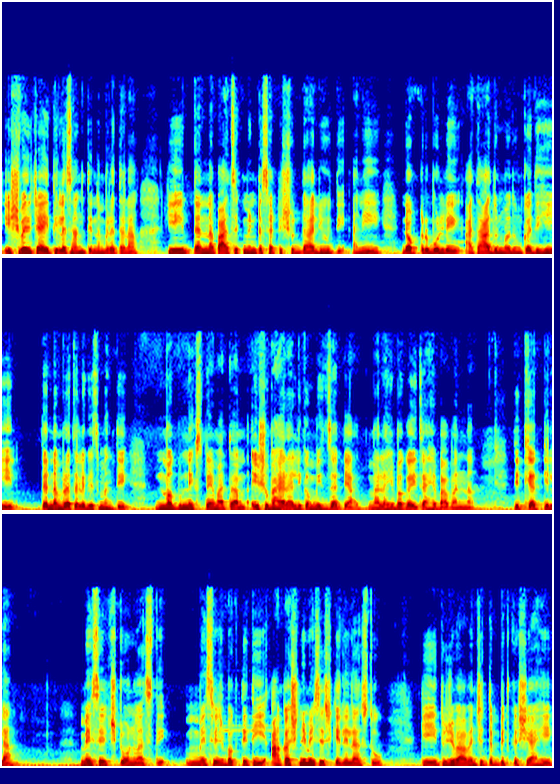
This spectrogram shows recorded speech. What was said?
ईश्वरीची आई तिला सांगते नम्रताला की त्यांना पाच एक मिनटासाठी शुद्ध आली होती आणि डॉक्टर बोलले आता अधूनमधून कधीही येईल. तर नम्रता लगेच म्हणते मग नेक्स्ट टाईम आता इशू बाहेर आली कमीच जाते आत. मलाही बघायचं आहे बाबांना. तितक्यात तिला मेसेज टोन वाचते मेसेज बघते ती. आकाशने मेसेज केलेला असतो. की तुझ्या बाबांची तब्येत कशी आहे?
